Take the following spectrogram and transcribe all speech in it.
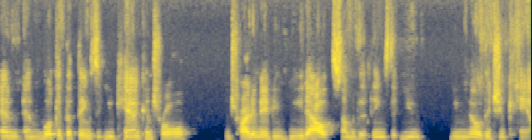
and and look at the things that you can control and try to maybe weed out some of the things that you you know that you can't.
